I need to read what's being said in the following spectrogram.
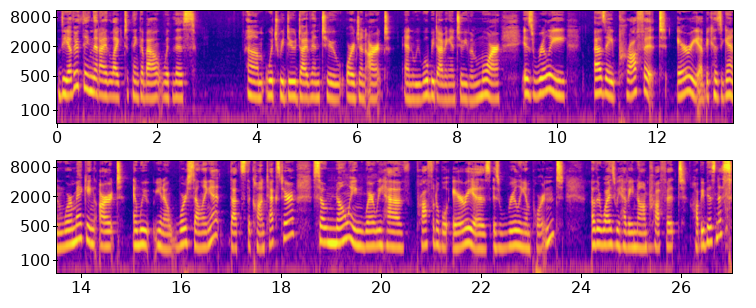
the other thing that I like to think about with this um, which we do dive into origin art and we will be diving into even more, is really as a profit area because again, we're making art and we, you know, we're selling it. That's the context here. So knowing where we have profitable areas is really important. Otherwise, we have a nonprofit hobby business,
